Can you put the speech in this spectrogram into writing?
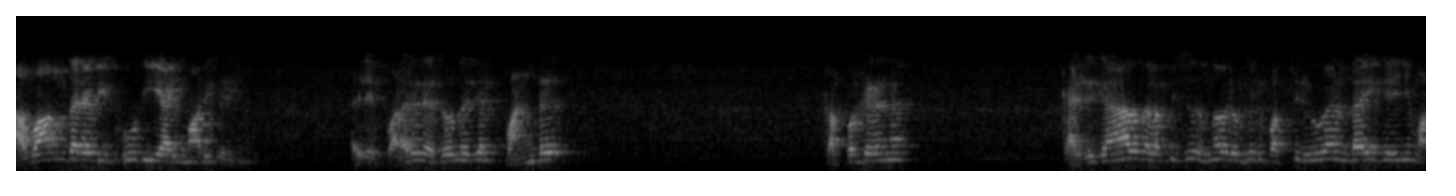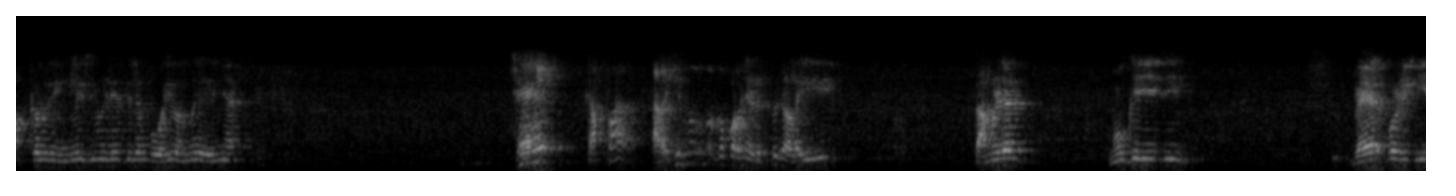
അവാന്തര വിഭൂതിയായി മാറിക്കഴിഞ്ഞു. അതിൽ വളരെ രസമെന്ന് വെച്ചാൽ പണ്ട് കപ്പക്കിഴങ്ങ് കഴുകാതെ തിളപ്പിച്ച് തിന്നവരൊക്കെ ഒരു പത്ത് രൂപ ഉണ്ടായി മക്കൾ ഇംഗ്ലീഷ് മീഡിയത്തിലും പോയി വന്നു കഴിഞ്ഞാൽ ഛേ കപ്പ അരയ്ക്കുന്നു എന്നൊക്കെ പറഞ്ഞ് എടുത്ത് കളയുകയും തമിഴൻ മൂക്കുചീറ്റി വേർപ്പൊഴുകി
